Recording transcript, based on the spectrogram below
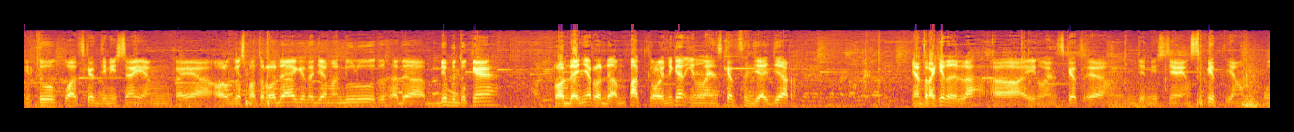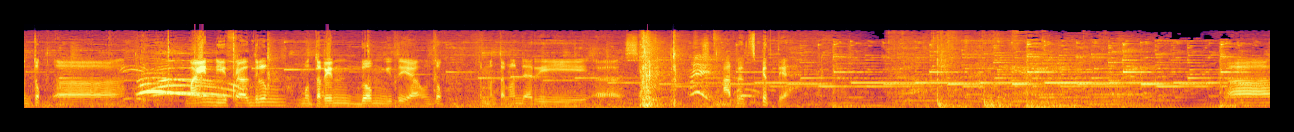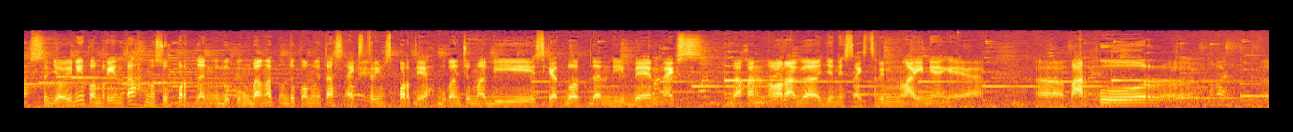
Itu quad skate jenisnya yang kayak olga sepatu roda kita zaman dulu. Terus ada dia bentuknya rodanya roda empat. Kalau ini kan inline skate sejajar. Yang terakhir adalah uh, inline skate yang jenisnya yang speed yang untuk uh, main di velodrome muterin dom gitu ya untuk teman-teman dari uh, atlet speed ya. Uh, sejauh ini pemerintah nge-support dan ngedukung banget untuk komunitas extreme sport ya, bukan cuma di skateboard dan di BMX, bahkan olahraga jenis ekstrim lainnya kayak uh, parkour, uh,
